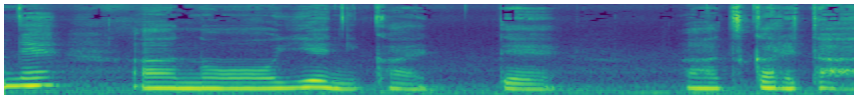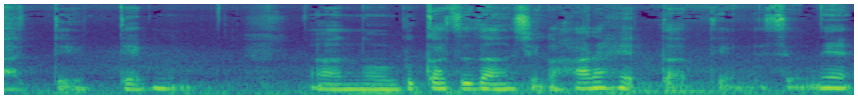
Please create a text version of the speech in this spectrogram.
ねあの家に帰って「あ疲れた」って言ってあの部活男子が腹減ったって言うんですよね。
